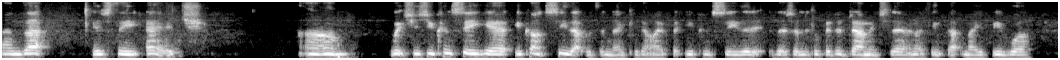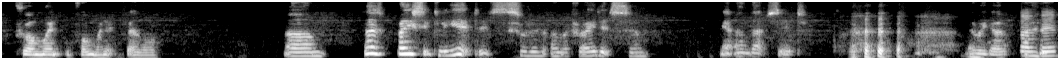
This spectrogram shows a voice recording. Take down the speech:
and that is the edge. Um, which as you can see here, you can't see that with the naked eye, but you can see that it, there's a little bit of damage there. And I think that may be where, from, when, from when it fell off. Um, that's basically it. It's sort of, I'm afraid it's, um, yeah, and that's it. there we go. Done, Viv.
